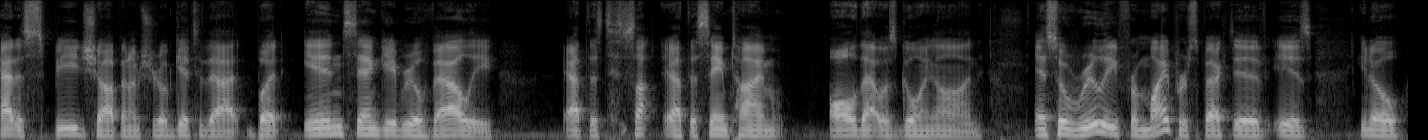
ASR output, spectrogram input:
had a speed shop, and I'm sure he'll get to that. But in San Gabriel Valley, at the t- at the same time, all that was going on, and so really, from my perspective, is you know,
